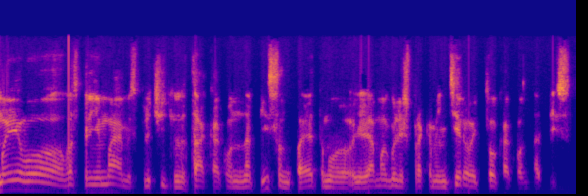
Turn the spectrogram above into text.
Мы его воспринимаем исключительно так, как он написан, поэтому я могу лишь прокомментировать то, как он написан.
